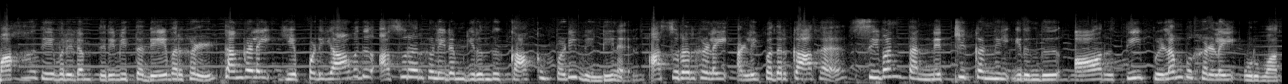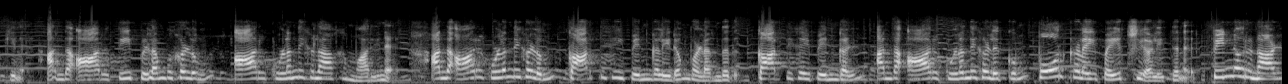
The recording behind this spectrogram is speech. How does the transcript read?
மகாதேவரிடம் தெரிவித்த தேவர்கள் தங்களை எப்படியாவது அசுரர்களிடம் இருந்து காக்கும்படி வேண்டினர். அசுரர்களை அழிப்பதற்காக சிவன் தன் நெற்றிக்கண்ணில் இருந்து ஆறு தீ பிளம்புகளை உருவாக்கினர் அந்த ஆறு தீ பிளம்புகளும் ஆறு குழந்தைகளாக மாறின. அந்த ஆறு குழந்தைகளும் கார்த்திகை பெண்களிடம் வளர்ந்தது. கார்த்திகை பெண்கள் அந்த ஆறு குழந்தைகளுக்கும் போர்க்களை பயிற்சி அளித்தனர். பின்னொரு நாள்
